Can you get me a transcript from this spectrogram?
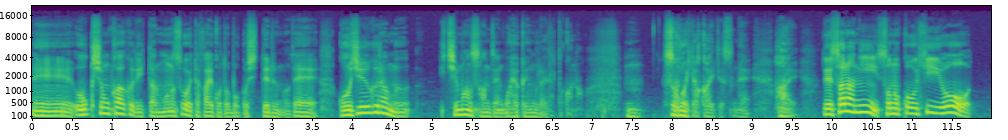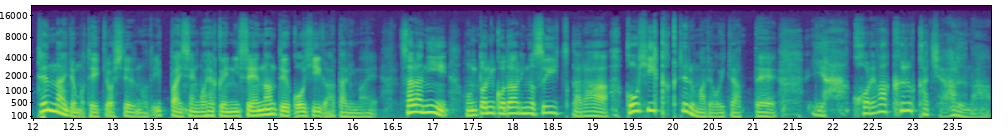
えー、オークション価格で言ったらものすごい高いことを僕知ってるので 50g 1万3500円ぐらいだったかな。うん、すごい高いですね。はい、でさらにそのコーヒーを店内でも提供しているので1杯1500円2000円なんていうコーヒーが当たり前さらに本当にこだわりのスイーツからコーヒーカクテルまで置いてあっていやこれは来る価値あるな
